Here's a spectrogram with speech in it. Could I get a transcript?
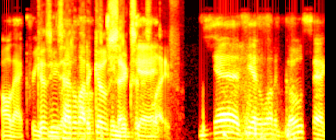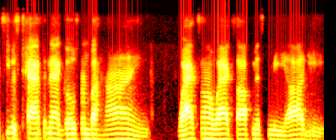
all that creepy. Because he's like, had a lot uh, of ghost pretend you're sex in his life. Yes, he had a lot of ghost sex. He was tapping that ghost from behind. Wax on, wax off, Mr. Miyagi.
